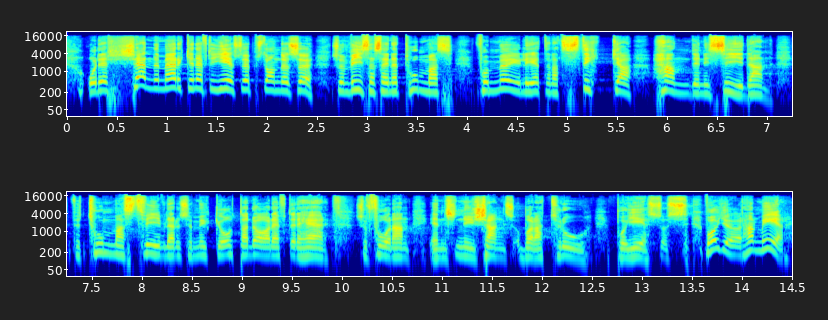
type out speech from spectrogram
Och det är kännemärken efter Jesu uppståndelse som visar sig när Thomas får möjligheten att sticka handen i sidan. För Thomas tvivlade så mycket, åtta dagar efter det här så får han en ny chans att bara tro på Jesus. Vad gör han mer?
